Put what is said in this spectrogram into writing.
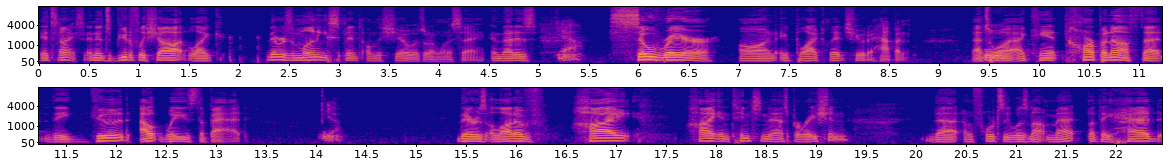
it's nice and it's beautifully shot like there was money spent on the show is what i want to say and that is Yeah, so rare on a blacklit show to happen. That's Mm. why I can't harp enough that the good outweighs the bad. Yeah. There's a lot of high high intention and aspiration that unfortunately was not met, but they had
